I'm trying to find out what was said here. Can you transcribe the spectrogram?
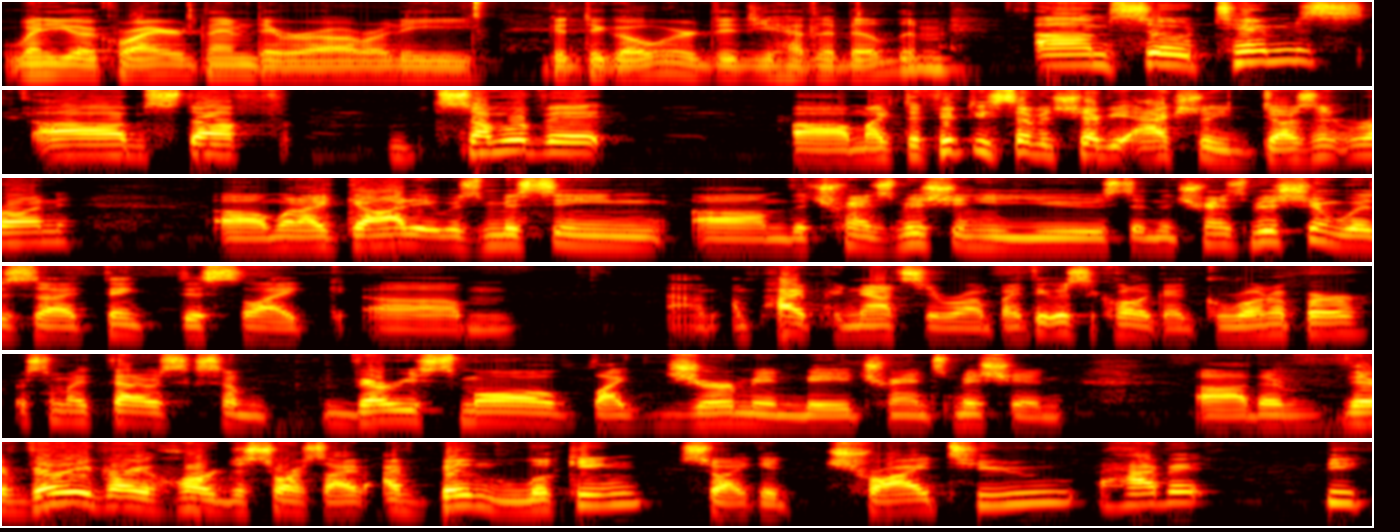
when you acquired them, they were already good to go, or did you have to build them? Um. So Tim's um, stuff, some of it, um, like the '57 Chevy, actually doesn't run. Uh, when I got it, it was missing um, the transmission he used, and the transmission was, I think, this like um, I'm probably pronouncing it wrong, but I think it was called like a Gronaper or something like that. It was some very small, like German made transmission uh, they're they're very very hard to source. I've, I've been looking so I could try to have it be,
